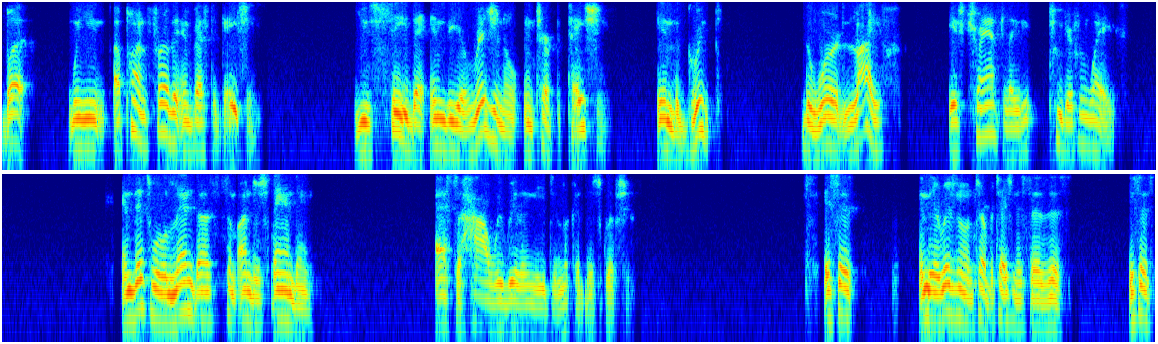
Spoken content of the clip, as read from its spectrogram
But when you, upon further investigation, you see that in the original interpretation, in the Greek, the word life is translated two different ways. And this will lend us some understanding as to how we really need to look at this scripture. It says, in the original interpretation, it says this. It says,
